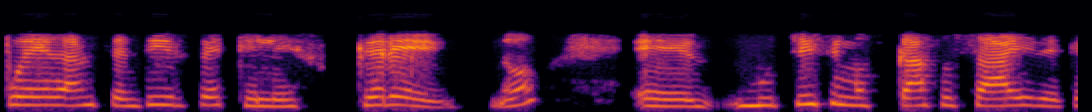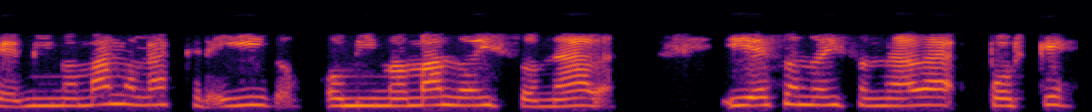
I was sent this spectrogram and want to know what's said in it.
puedan sentirse que les creen, ¿no? Eh, muchísimos casos hay de que mi mamá no me ha creído o mi mamá no hizo nada. Y eso no hizo nada, ¿por qué?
